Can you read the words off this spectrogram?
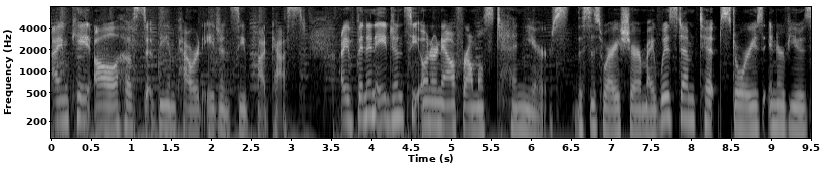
I'm Kate Ahl, host of the Empowered Agency podcast. I've been an agency owner now for almost 10 years. This is where I share my wisdom, tips, stories, interviews,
